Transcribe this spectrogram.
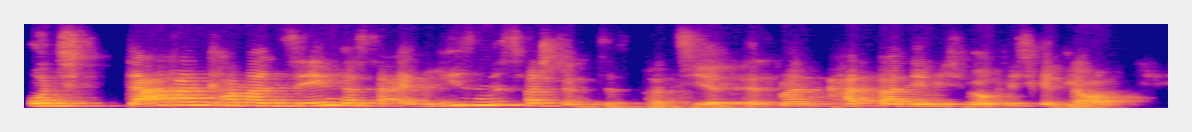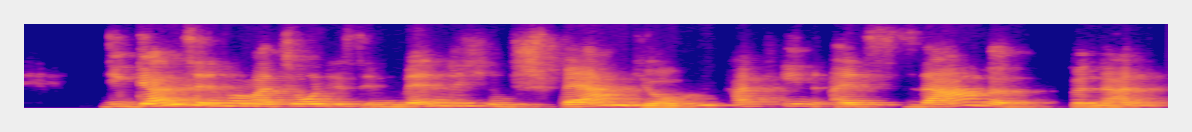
Und daran kann man sehen, dass da ein Riesenmissverständnis passiert ist. Man hat da nämlich wirklich geglaubt, die ganze Information ist im männlichen Spermium, hat ihn als Same benannt.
